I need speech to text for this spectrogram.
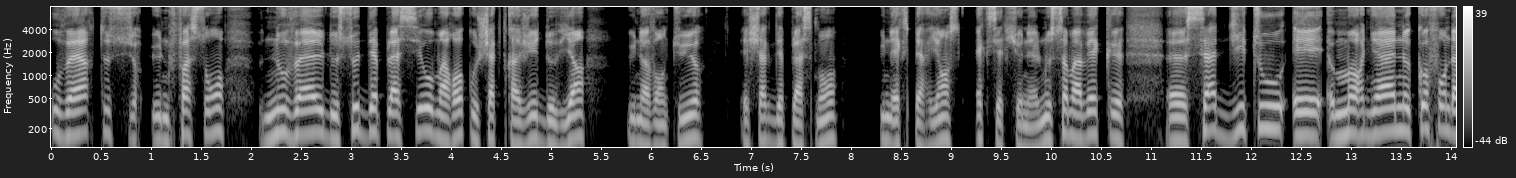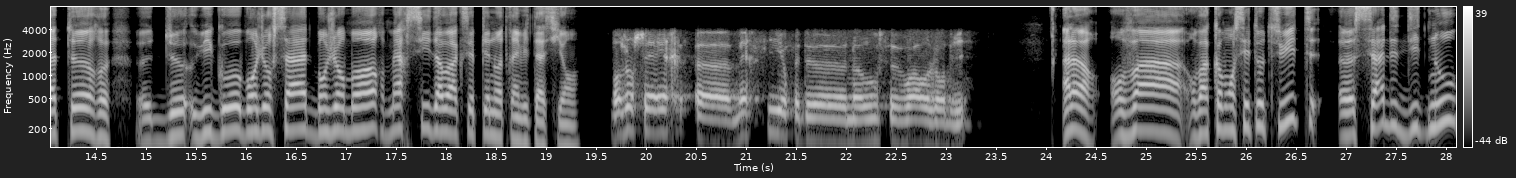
ouverte sur une façon nouvelle de se déplacer au Maroc où chaque trajet devient une aventure et chaque déplacement une expérience exceptionnelle. Nous sommes avec euh, Sad et Morniane, cofondateurs de Wigo. Bonjour Sad, bonjour Mor, merci d'avoir accepté notre invitation. Bonjour cher, euh, merci en fait, de nous recevoir aujourd'hui. Alors, on va, on va commencer tout de suite. Euh, Sad, dites-nous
